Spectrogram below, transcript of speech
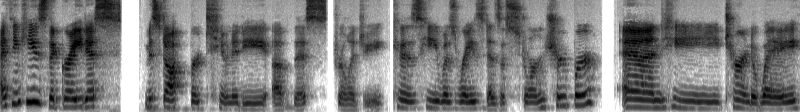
I think he's the greatest missed opportunity of this trilogy because he was raised as a stormtrooper and he turned away,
